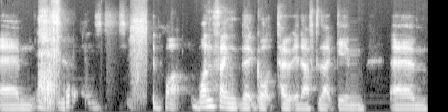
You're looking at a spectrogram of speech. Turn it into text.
Um, but one thing that got touted after that game um,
